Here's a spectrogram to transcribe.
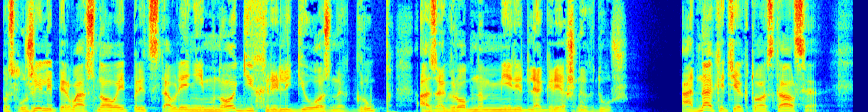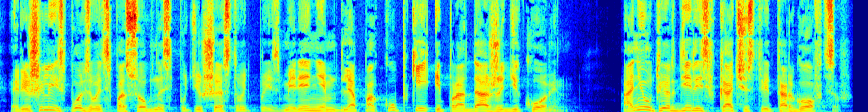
послужили первоосновой представлений многих религиозных групп о загробном мире для грешных душ. Однако те, кто остался, решили использовать способность путешествовать по измерениям для покупки и продажи диковин. Они утвердились в качестве торговцев,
